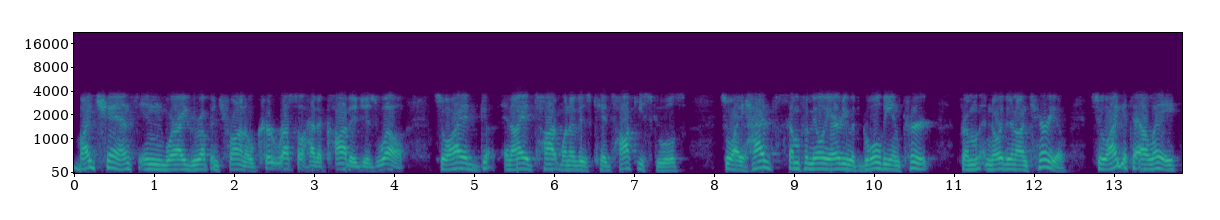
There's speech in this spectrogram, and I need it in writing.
by chance, in where I grew up in Toronto, Kurt Russell had a cottage as well. So I had and I had taught one of his kids hockey schools. So I had some familiarity with Goldie and Kurt from Northern Ontario. So I get to LA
